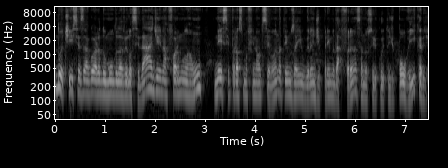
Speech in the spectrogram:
Notícias agora do mundo da velocidade na Fórmula 1. Nesse próximo final de semana temos aí o Grande Prêmio da França no circuito de Paul Ricard,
